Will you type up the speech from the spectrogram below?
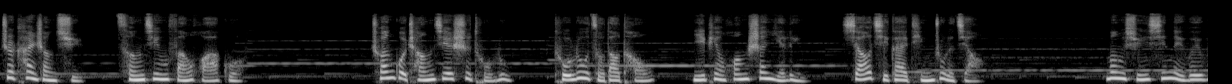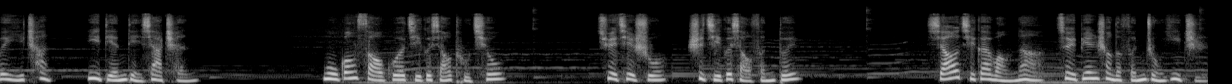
这看上去曾经繁华过。穿过长街是土路，土路走到头，一片荒山野岭。小乞丐停住了脚，孟寻心内微微一颤。一点点下沉，目光扫过几个小土丘，确切说是几个小坟堆。小乞丐往那最边上的坟冢一指：“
